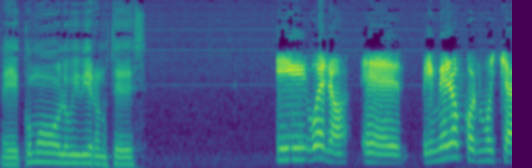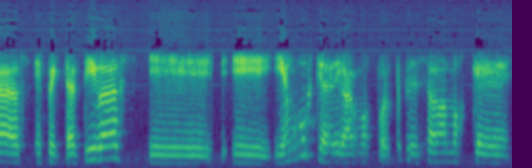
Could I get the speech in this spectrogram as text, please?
Eh, ¿Cómo lo vivieron ustedes? Y bueno, eh, primero con muchas expectativas y, y- y angustia, digamos, porque pensábamos que,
